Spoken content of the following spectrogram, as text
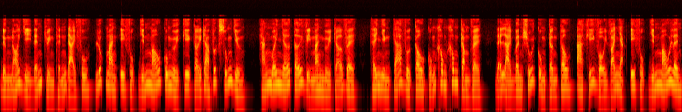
đừng nói gì đến chuyện thỉnh đại phu, lúc mang y phục dính máu của người kia cởi ra vứt xuống giường, hắn mới nhớ tới vì mang người trở về, thế nhưng cá vừa câu cũng không không cầm về, để lại bên suối cùng cần câu, A khí vội vã nhặt y phục dính máu lên,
